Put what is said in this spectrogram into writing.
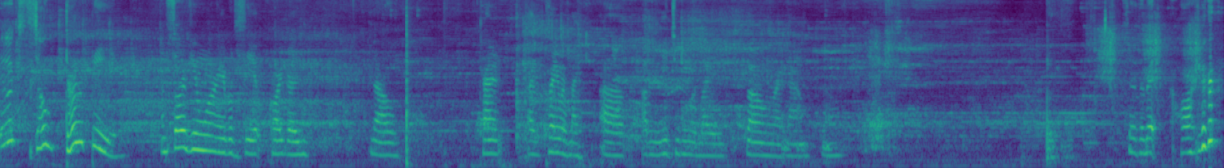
It looks so derpy. I'm sorry if you weren't able to see it quite good. No. Kind of, I'm playing with my, uh, I'm YouTubing with my phone right now. So, so it's a bit harder.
